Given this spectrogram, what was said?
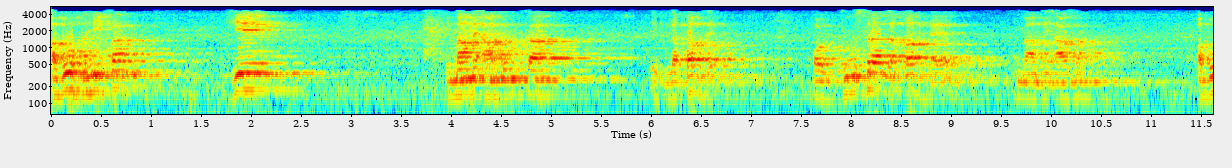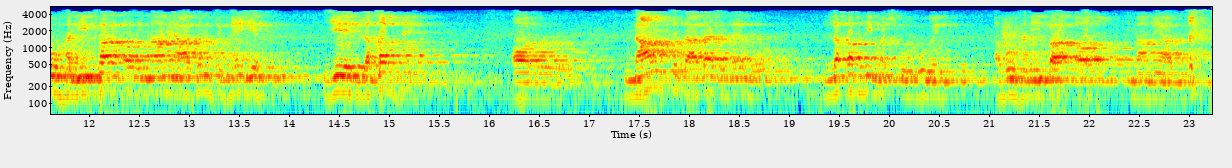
ابو حنیفہ، یہ امام اعظم کا ایک لقب ہے اور دوسرا لقب ہے امام اعظم۔ ابو حنیفہ اور امام اعظم جو ہیں، یہ یہ لقب ہیں اور نام سے زیادہ جو ہے وہ لقب ہی مشہور ہوئے۔ ابو حنیفہ اور امام اعظم۔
